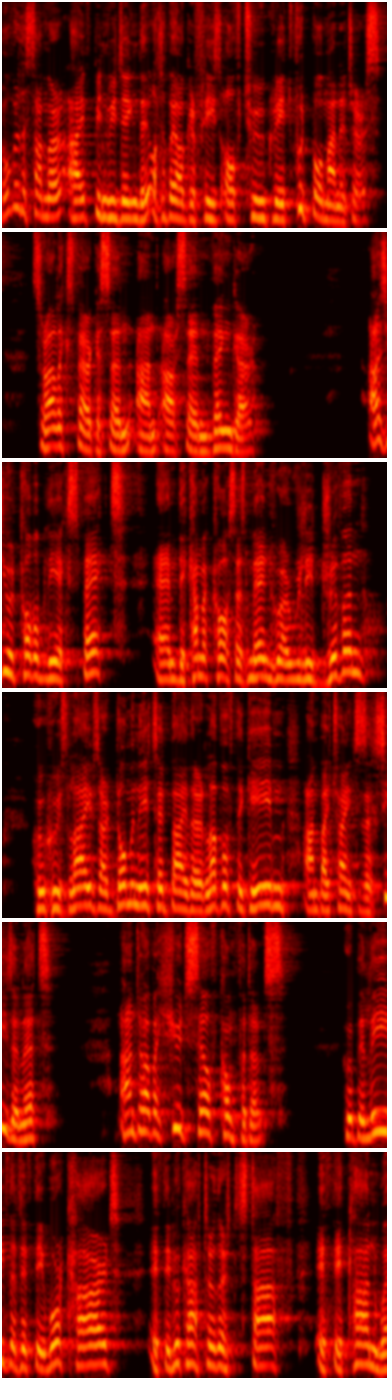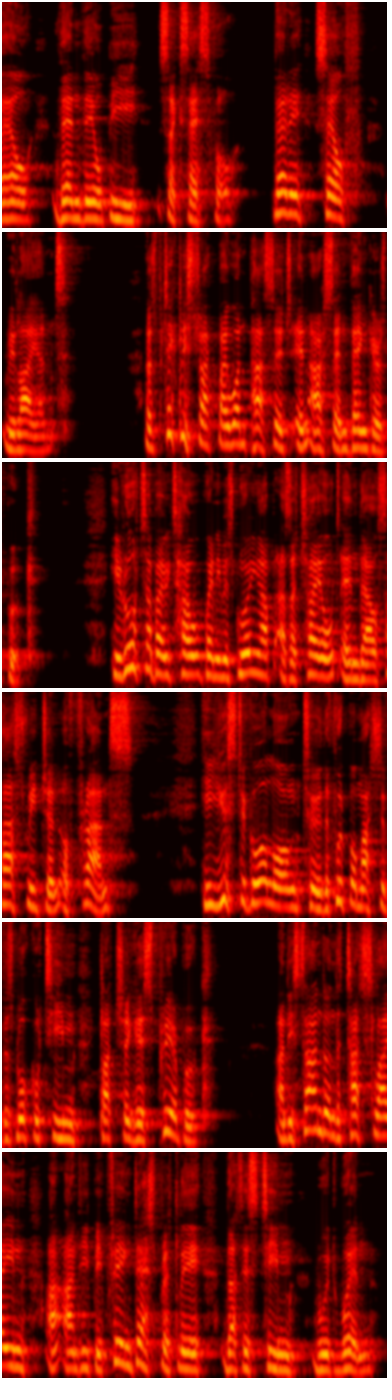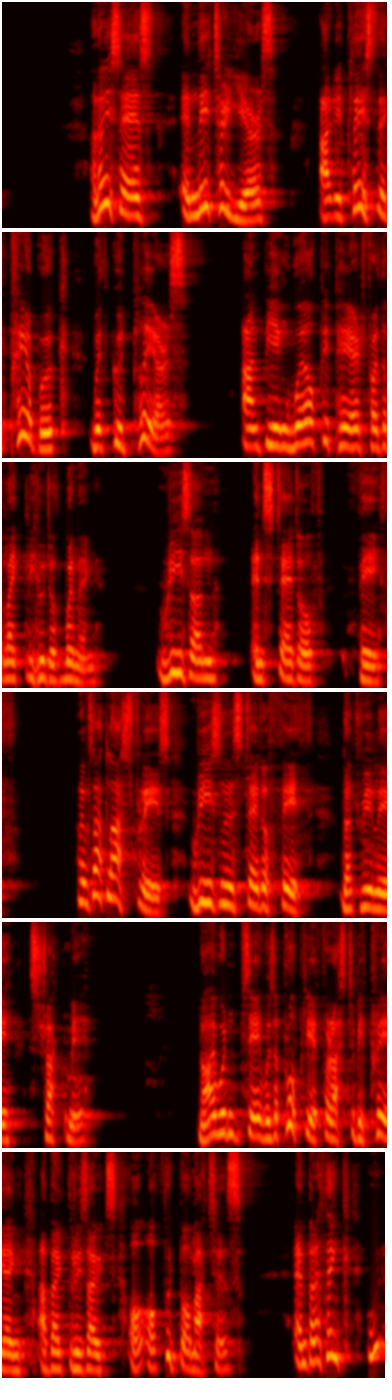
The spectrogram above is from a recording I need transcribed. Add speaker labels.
Speaker 1: Over the summer, I've been reading the autobiographies of two great football managers, Sir Alex Ferguson and Arsene Wenger. As you would probably expect, um, they come across as men who are really driven, who, whose lives are dominated by their love of the game and by trying to succeed in it, and who have a huge self-confidence, who believe that if they work hard, if they look after their staff, if they plan well, then they'll be successful. Very self-reliant. I was particularly struck by one passage in Arsene Wenger's book. He wrote about how when he was growing up as a child in the Alsace region of France, he used to go along to the football matches of his local team clutching his prayer book. And he'd stand on the touchline uh, and he'd be praying desperately that his team would win. And then he says, in later years, I replaced the prayer book with good players and being well prepared for the likelihood of winning. Reason instead of faith. And it was that last phrase, reason instead of faith, that really struck me. Now, I wouldn't say it was appropriate for us to be praying about the results of, of football matches. Um, but I think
